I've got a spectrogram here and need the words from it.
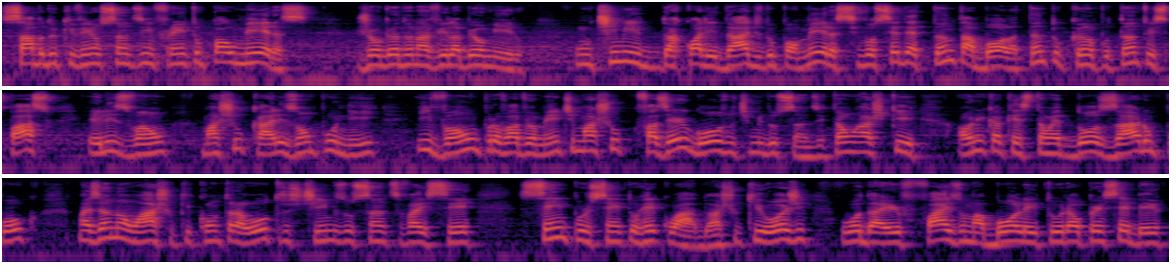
sábado que vem o Santos enfrenta o Palmeiras, jogando na Vila Belmiro um time da qualidade do Palmeiras, se você der tanta bola, tanto campo, tanto espaço, eles vão machucar, eles vão punir e vão provavelmente fazer gols no time do Santos. Então acho que a única questão é dosar um pouco, mas eu não acho que contra outros times o Santos vai ser 100% recuado. Acho que hoje o Odair faz uma boa leitura ao perceber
